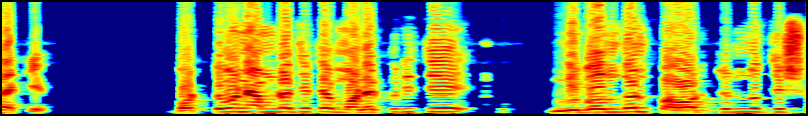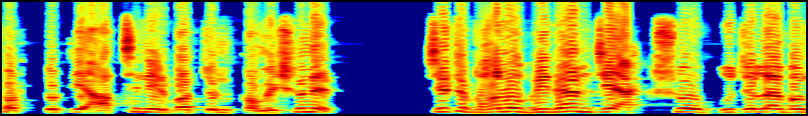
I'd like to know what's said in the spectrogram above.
থাকে বর্তমানে আমরা যেটা মনে করি যে নিবন্ধন পাওয়ার জন্য যে শর্তটি আছে নির্বাচন কমিশনের, সেটা ভালো বিধান যে একশো উপজেলা এবং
